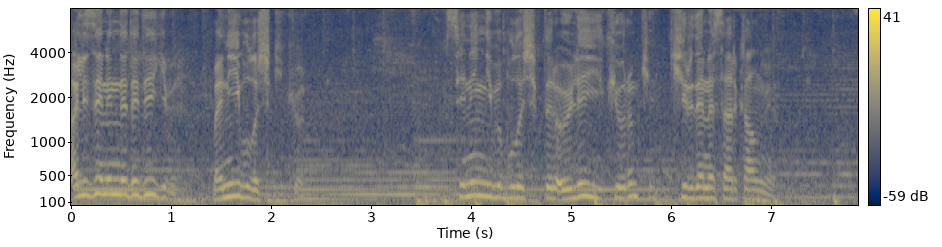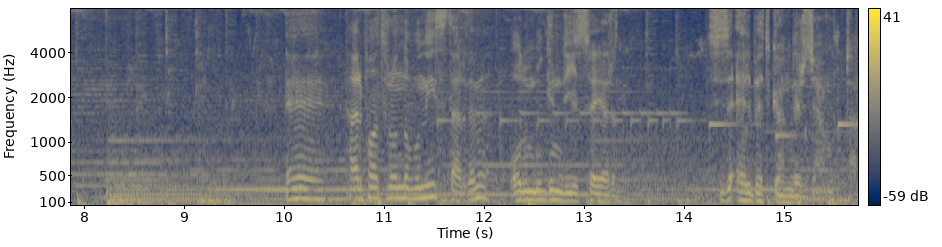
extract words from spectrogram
Alize'nin de dediği gibi. Ben iyi bulaşık yıkıyorum. Senin gibi bulaşıkları öyle iyi yıkıyorum ki kirden eser kalmıyor. Ee, her patron da bunu ister değil mi? Oğlum bugün değilse yarın. Sizi elbet göndereceğim buradan.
